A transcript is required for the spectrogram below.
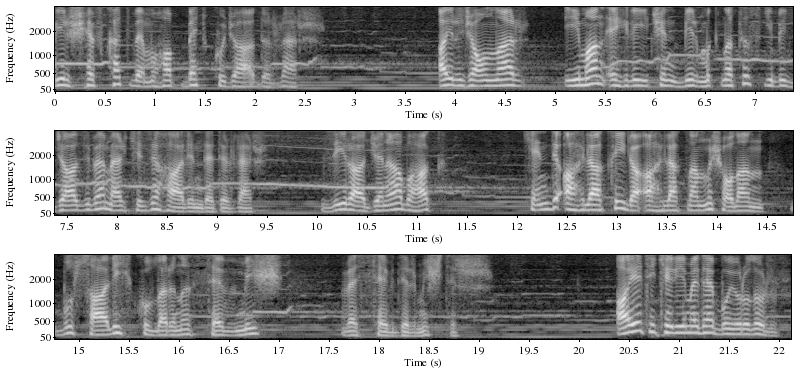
bir şefkat ve muhabbet kucağıdırlar. Ayrıca onlar iman ehli için bir mıknatıs gibi cazibe merkezi halindedirler. Zira Cenab-ı Hak kendi ahlakıyla ahlaklanmış olan bu salih kullarını sevmiş ve sevdirmiştir. Ayet-i kerimede buyurulur,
